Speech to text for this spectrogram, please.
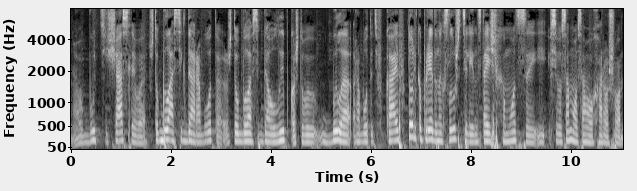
Э, Будьте счастливы, чтобы была всегда работа, чтобы была всегда улыбка, чтобы было работать в кайф. Только преданных слушателей, настоящих эмоций и всего самого-самого хорошего.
